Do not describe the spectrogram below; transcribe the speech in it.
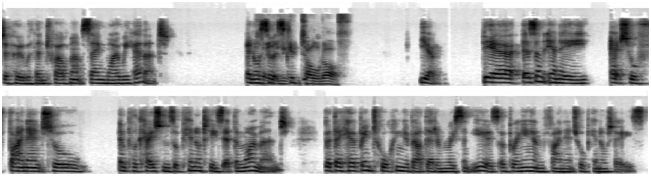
to WHO within 12 months saying why we haven't. And also, so it's get told off. Yeah. There isn't any actual financial implications or penalties at the moment. But they have been talking about that in recent years of bringing in financial penalties.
